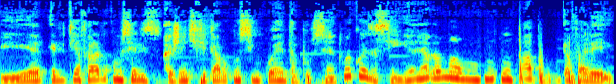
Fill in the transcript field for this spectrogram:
e ele, tinha falado como se eles, a gente ficava com 50%, uma coisa assim. Era uma, um, um, papo. Eu falei,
